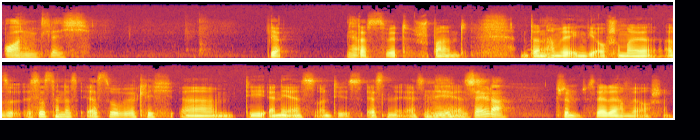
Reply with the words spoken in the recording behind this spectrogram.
ordentlich. ja. Ja. Das wird spannend. Und dann haben wir irgendwie auch schon mal, also ist das dann das erste, wo wirklich ähm, die NES und die SNES? Nee, Zelda. Stimmt, Zelda haben wir auch schon.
